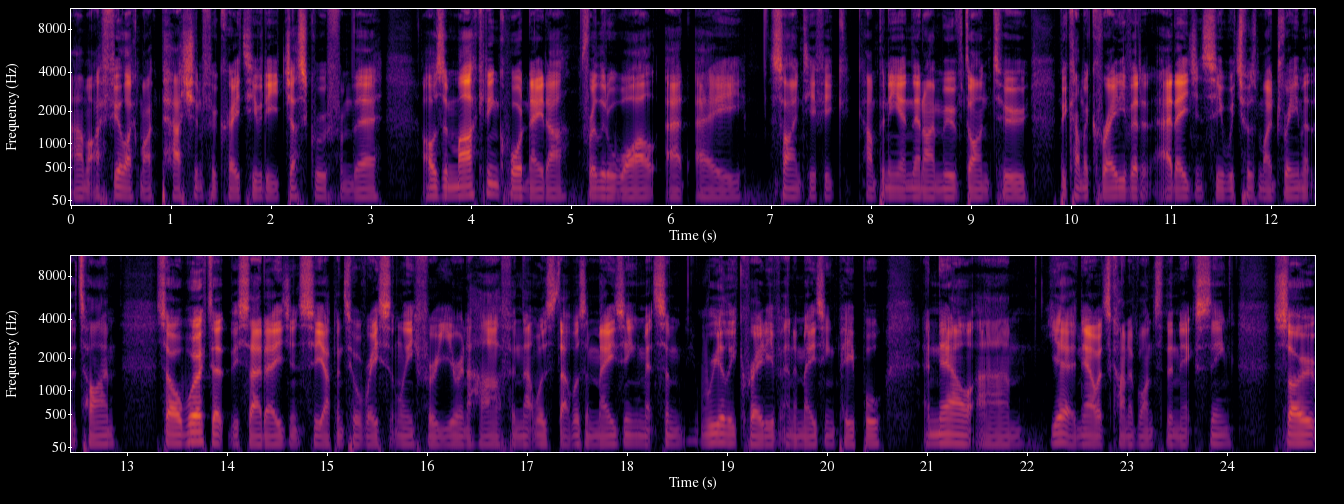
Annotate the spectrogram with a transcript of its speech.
um, I feel like my passion for creativity just grew from there. I was a marketing coordinator for a little while at a scientific company, and then I moved on to become a creative at an ad agency, which was my dream at the time. So I worked at this ad agency up until recently for a year and a half, and that was that was amazing. Met some really creative and amazing people, and now, um, yeah, now it's kind of on to the next thing. So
